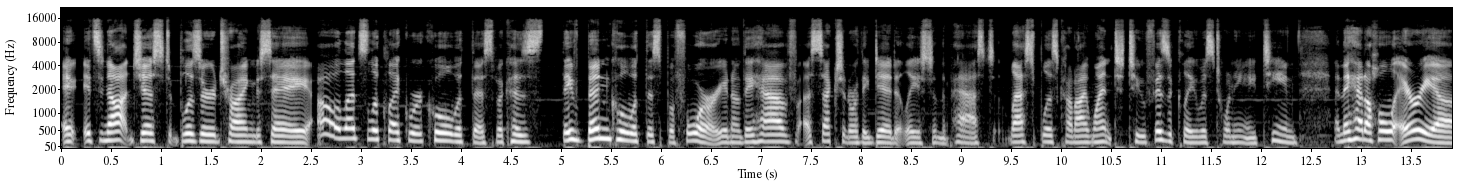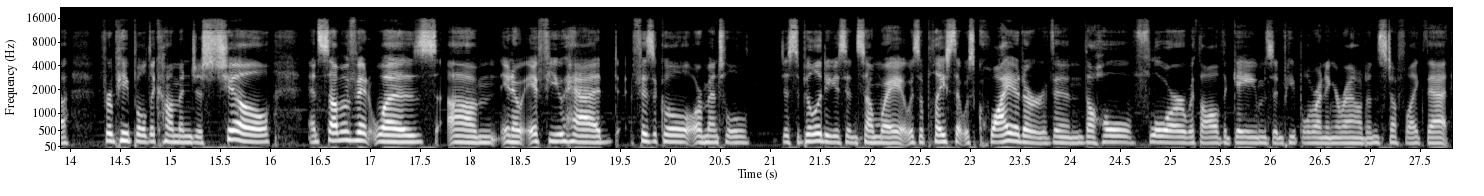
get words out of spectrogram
It's not just blizzard trying to say oh let's look like we're cool with this because they've been cool with this before. You know, they have a section, or they did at least in the past. Last BlizzCon I went to physically was 2018, and they had a whole area for people to come and just chill. And some of it was, um, you know, if you had physical or mental disabilities in some way. It was a place that was quieter than the whole floor with all the games and people running around and stuff like that.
